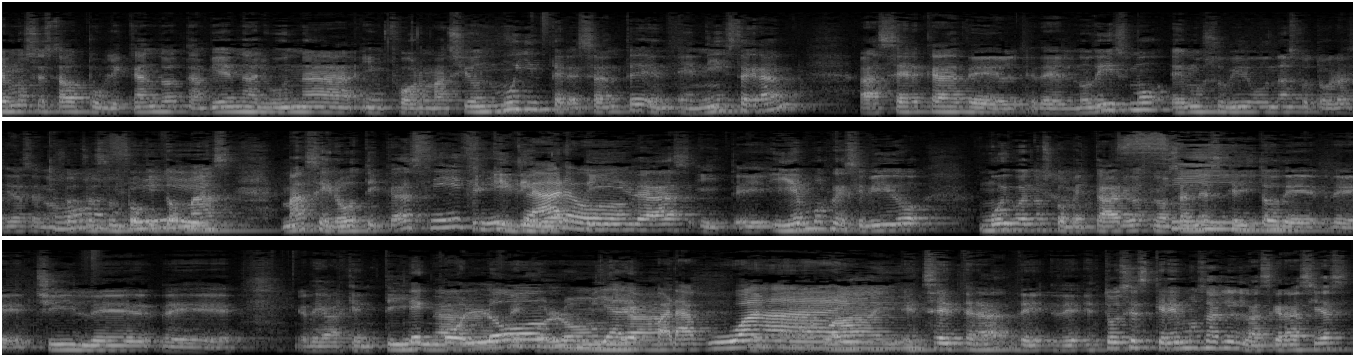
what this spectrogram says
hemos estado publicando también alguna información muy interesante en, Instagram acerca del, nudismo. Hemos subido unas fotografías de nosotros oh, un poquito más, más eróticas y divertidas y, y hemos recibido muy buenos comentarios. Nos han escrito de, de Chile, de, de, Argentina, de Colombia, de, Paraguay, Paraguay etcétera. De, entonces queremos darle las gracias.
